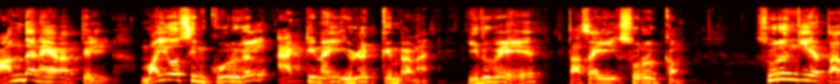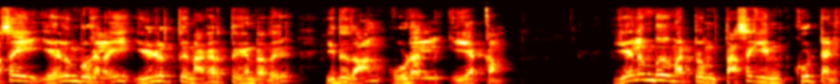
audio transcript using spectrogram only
அந்த நேரத்தில் மயோசின் கூறுகள் ஆக்டினை இழுக்கின்றன. இதுவே தசை சுருக்கம். சுருங்கிய தசை எலும்புகளை இழுத்து நகர்த்துகின்றது. இதுதான் உடல் இயக்கம். எலும்பு மற்றும் தசையின் கூட்டணி.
